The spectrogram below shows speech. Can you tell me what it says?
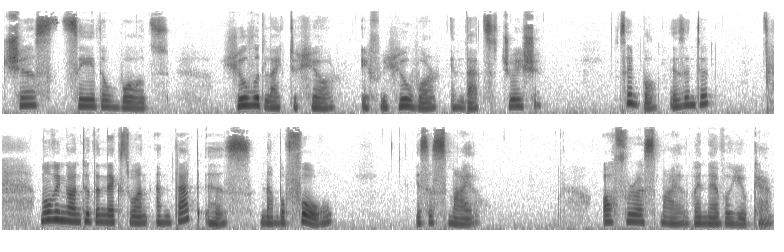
Just say the words you would like to hear if you were in that situation. Simple, isn't it? Moving on to the next one, and that is number four is a smile. Offer a smile whenever you can.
